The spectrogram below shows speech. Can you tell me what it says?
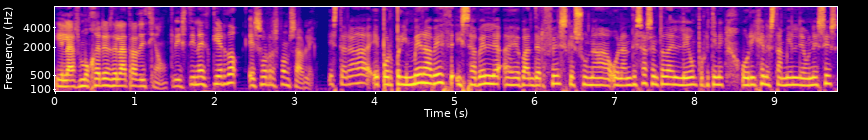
y las mujeres de la tradición. Cristina Izquierdo es su responsable. Estará eh, por primera vez Isabel eh, van der Vels, que es una holandesa sentada en León, porque tiene orígenes también leoneses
